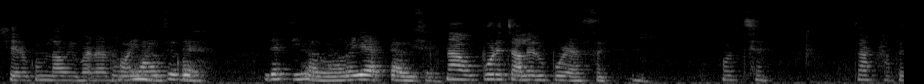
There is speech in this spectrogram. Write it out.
সেরকম লাউ এবার আর হয়নি লাউ তো দে- দেখতে না, ওই একটা হয়েছে। না উপরে চালের উপরে আছে। হচ্ছে চা খাতে।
